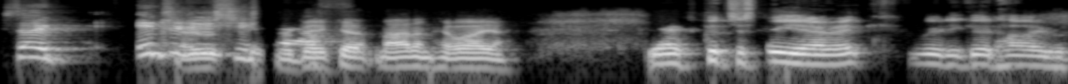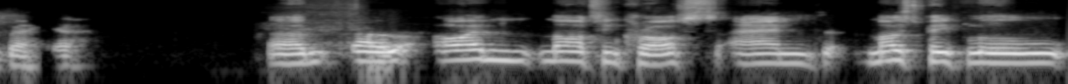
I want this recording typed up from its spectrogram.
So, introduce yourself. Rebecca, madam, how are you? Yeah, it's good to see you, Eric. Really good. Hi, Rebecca. Um, so, I'm Martin Cross, and most people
